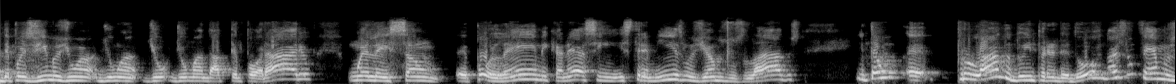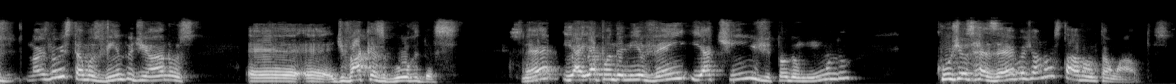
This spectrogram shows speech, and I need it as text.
depois vimos de, uma, de, uma, de, um, de um mandato temporário, uma eleição é, polêmica, né? assim, extremismos de ambos os lados. Então, é, para o lado do empreendedor, nós não vemos, nós não estamos vindo de anos é, é, de vacas gordas. Né? E aí a pandemia vem e atinge todo mundo, cujas reservas já não estavam tão altas.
